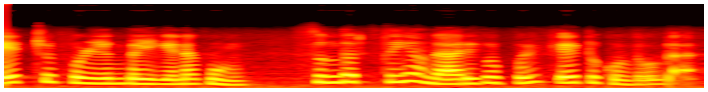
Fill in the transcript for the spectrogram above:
ஏற்றுக்கொள்ளுங்கள் எனவும் சுந்தர் சி அந்த அறிவிப்பில் கேட்டுக்கொண்டுள்ளார்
